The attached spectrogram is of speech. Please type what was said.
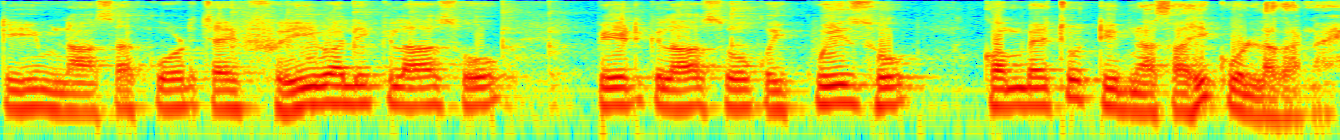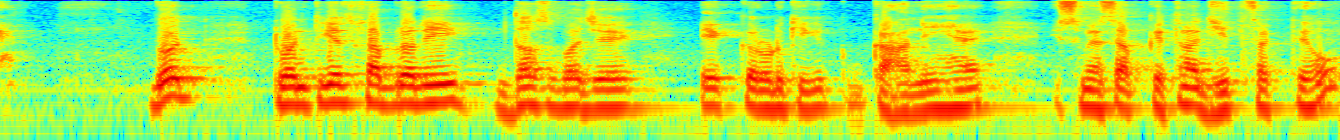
टीम नासा कोड चाहे फ्री वाली क्लास हो पेड क्लास हो, कोई क्विज हो कॉम्बैट टीम नासा ही कोड लगाना है। गुड ट्वेंटी फरवरी दस बजे, एक करोड़ की कहानी है। इसमें से आप कितना जीत सकते हो?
